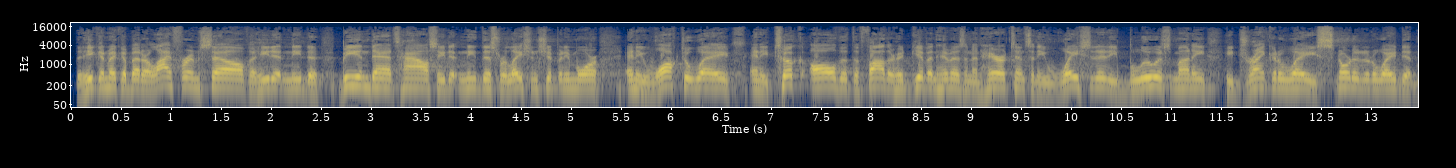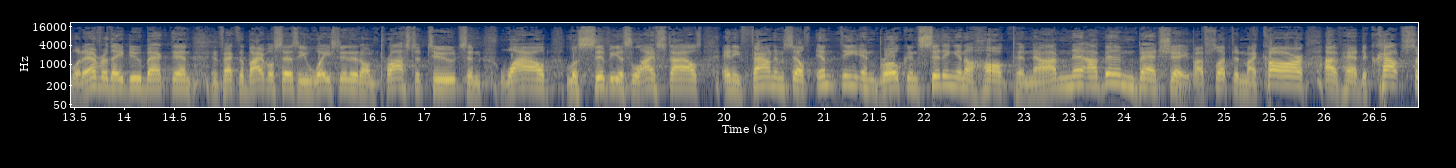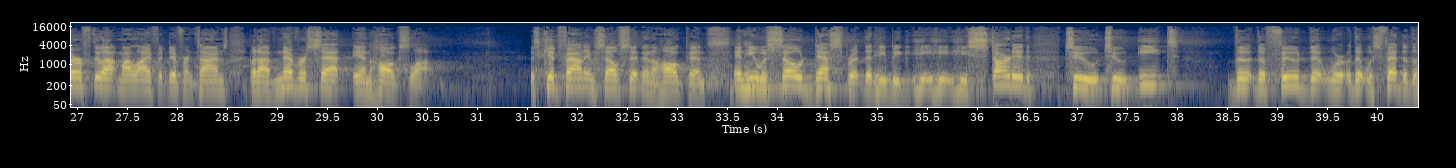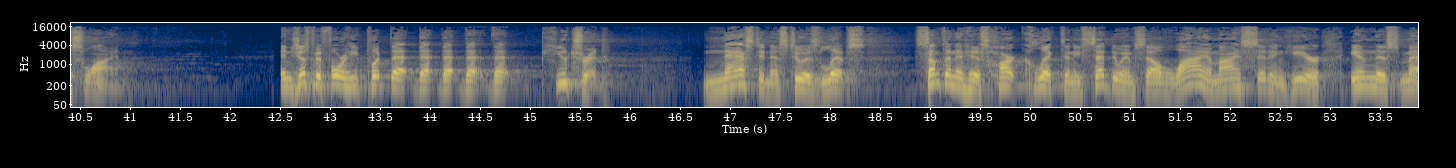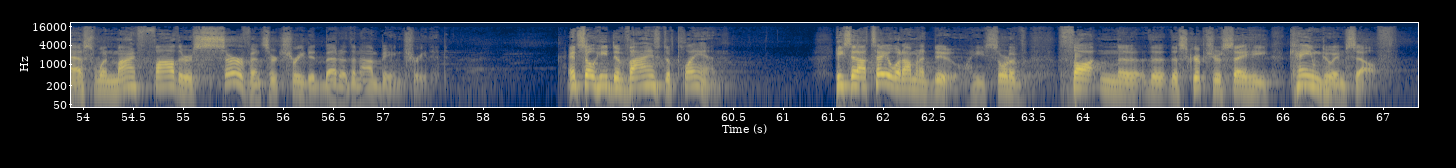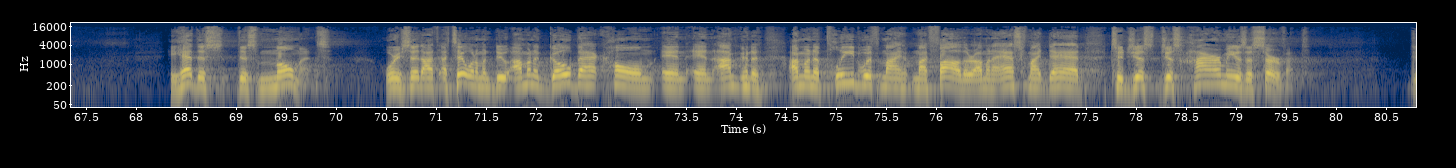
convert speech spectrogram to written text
that he could make a better life for himself, that he didn't need to be in dad's house, he didn't need this relationship anymore. And he walked away and he took all that the father had given him as an inheritance and he wasted it. He blew his money, he drank it away, he snorted it away, did whatever they do back then. In fact, the Bible says he wasted it on prostitutes and wild, lascivious lifestyles. And he found himself empty and broken, sitting in a hog pen. Now, I've, ne- I've been in bad shape. I've slept in my car, I've had to couch surf throughout my life at different times, but I've never sat in hog slop. This kid found himself sitting in a hog pen, and he was so desperate that he, be, he, he, he started to, to eat the, the food that, were, that was fed to the swine. And just before he put that, that, that, that, that putrid nastiness to his lips, something in his heart clicked, and he said to himself, Why am I sitting here in this mess when my father's servants are treated better than I'm being treated? And so he devised a plan. He said, I'll tell you what I'm going to do. He sort of thought, and the, the, the scriptures say he came to himself. He had this, this moment where he said, I, I tell you what I'm going to do. I'm going to go back home and, and I'm going to I'm going to plead with my, my father. I'm going to ask my dad to just, just hire me as a servant.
